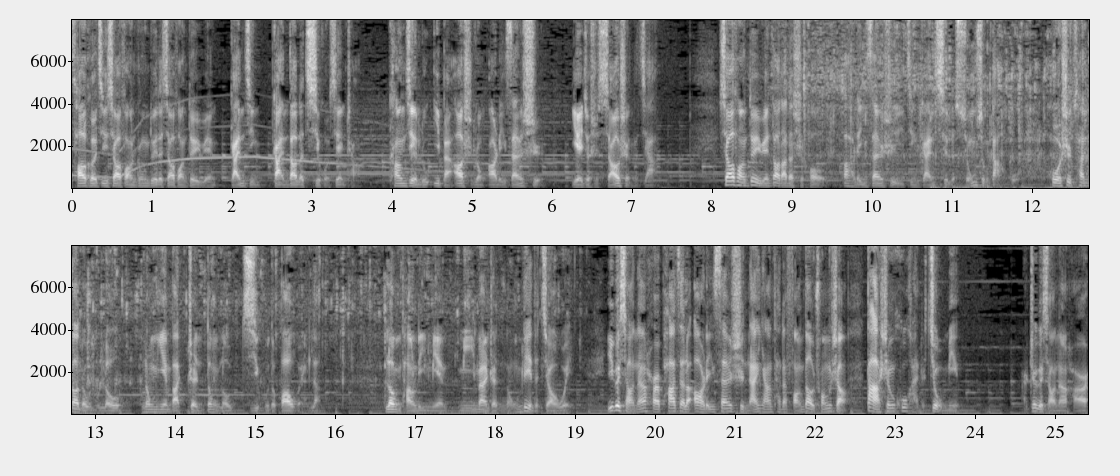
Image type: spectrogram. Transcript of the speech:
漕河泾消防中队的消防队员赶紧赶到了起火现场，康健路一百二十弄二零三室，也就是小沈的家。消防队员到达的时候，二零三室已经燃起了熊熊大火，火势窜到了五楼，浓烟把整栋楼几乎都包围了。弄堂里面弥漫着浓烈的焦味。一个小男孩趴在了二零三室南阳台的防盗窗上，大声呼喊着救命。而这个小男孩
